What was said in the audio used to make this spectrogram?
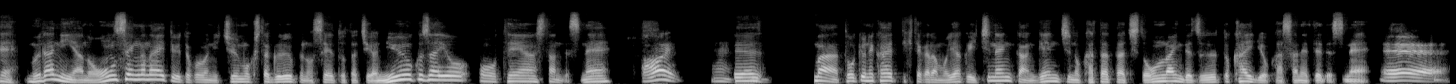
う。ね、村にあの温泉がないというところに注目したグループの生徒たちが入浴剤を提案したんですね。はい。うん、でまあ、東京に帰ってきてからも約1年間、現地の方たちとオンラインでずっと会議を重ねてですね、ええ。ー、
